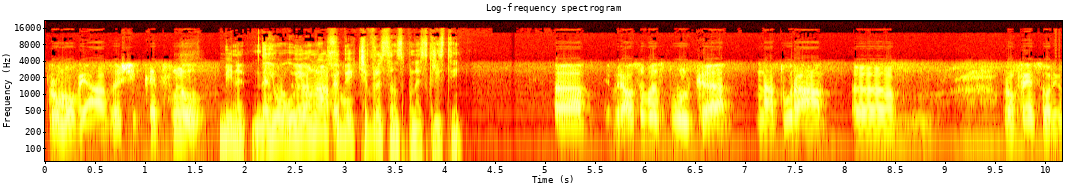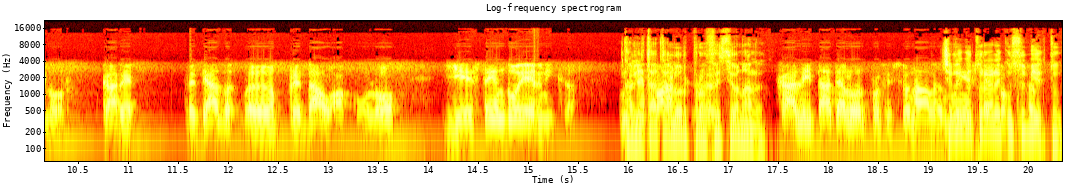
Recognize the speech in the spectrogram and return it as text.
promovează și câți nu. Bine, e, e un alt avem... subiect. Ce vreți să-mi spuneți, Cristi? Uh, vreau să vă spun că natura uh, profesorilor care predează, uh, predau acolo este îndoielnică. Nu Calitatea fac, lor uh, profesională. Calitatea lor profesională. Ce nu legătură este are cu făcută- subiectul?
